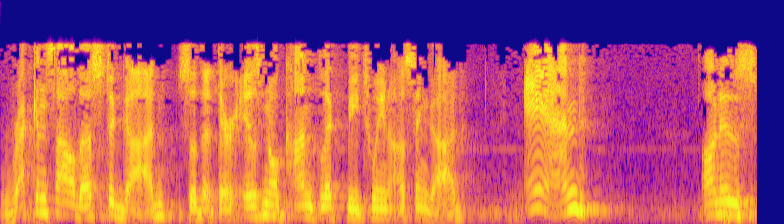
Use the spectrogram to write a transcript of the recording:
reconciled us to God so that there is no conflict between us and God, and on his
